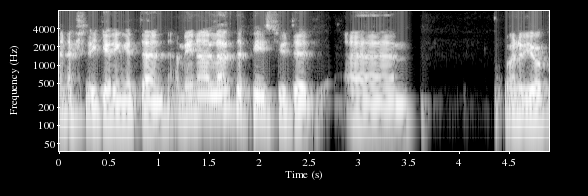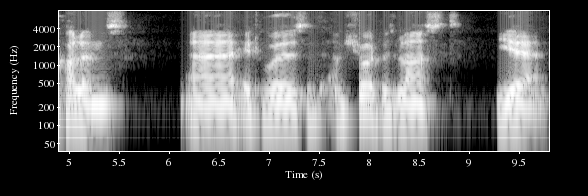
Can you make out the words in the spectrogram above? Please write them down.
and actually getting it done. I mean, I love the piece you did, um, one of your columns. Uh, it was, I'm sure it was last year.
